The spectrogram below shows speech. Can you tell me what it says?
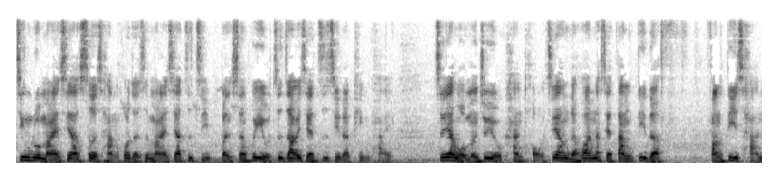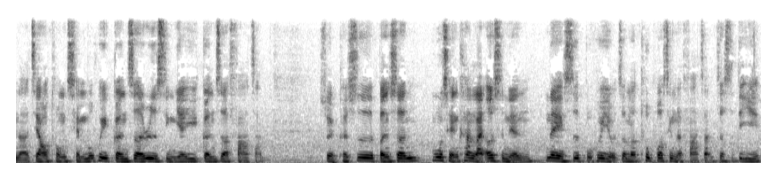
进入马来西亚市场，或者是马来西亚自己本身会有制造一些自己的品牌，这样我们就有看头。这样的话，那些当地的房地产啊、交通全部会跟着日新月异，跟着发展。所以，可是本身目前看来，二十年内是不会有这么突破性的发展。这是第一。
